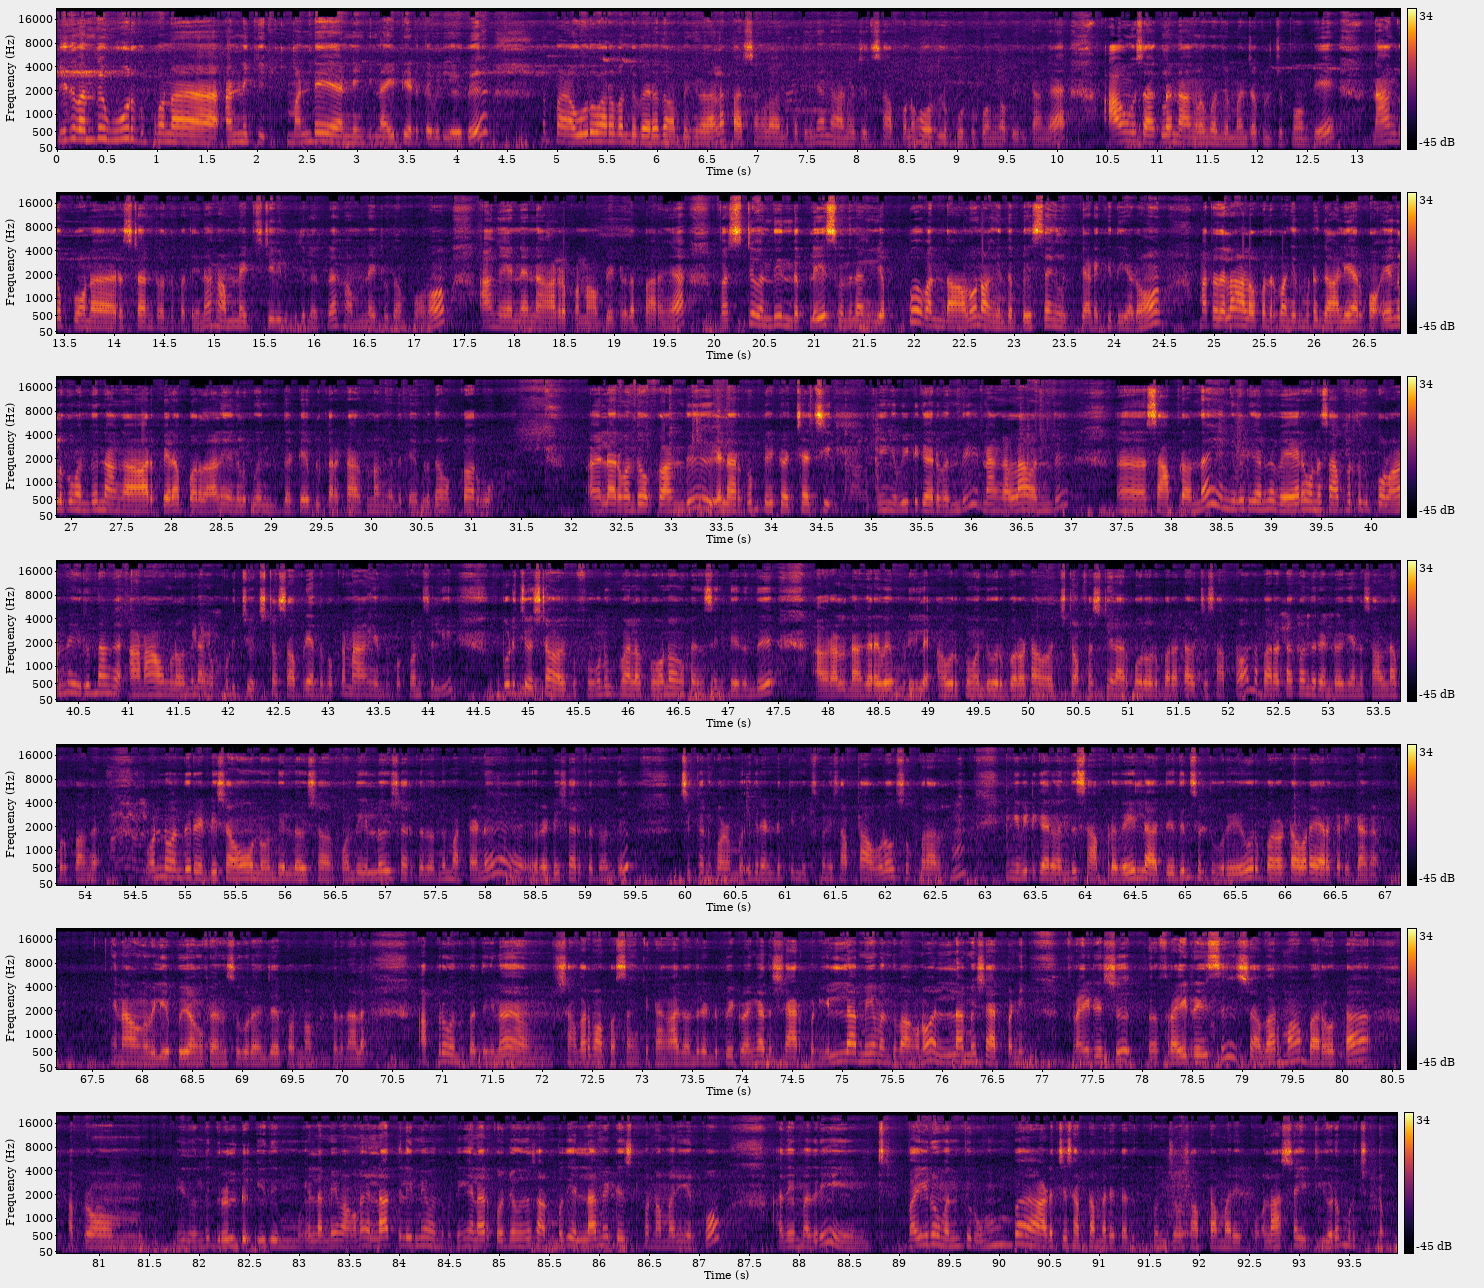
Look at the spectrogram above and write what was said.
இது வந்து ஊருக்கு போன அன்னைக்கு மண்டே அன்னைக்கு நைட் எடுத்த வீடியோ இது. இப்போ ஒரு வாரம் வந்து விரதம் அப்படிங்கிறதால பசங்களை வந்து பார்த்திங்கன்னா நான்வெஜ் எது சாப்பிடணும். ஹோட்டலுக்கு கூப்பிட்டு போங்க அப்படின்ட்டாங்க. அவங்க சாக்கில் நாங்களும் கொஞ்சம் மஞ்சள் குளிச்சுப்போம் அப்படியே. நாங்கள் போன ரெஸ்டாரண்ட் வந்து பார்த்திங்கன்னா ஹம் நைட் ஸ்ரீவில்லிபுத்தூரில் இருக்கிற ஹம் நைட்டு தான் போனோம். அங்கே என்னென்ன ஆர்டர் பண்ணோம் அப்படின்றத பாருங்கள் ஃபஸ்ட்டு வந்து இந்த பிளேஸ் வந்து நாங்கள் எப்போ வந்தாலும் நாங்கள் இந்த பிளேஸ் தான் எங்களுக்கு கிடைக்கிது இடம். மற்றதெல்லாம் அளவு பண்ணிருப்பாங்க இது மட்டும் காலியாக இருக்கும். எங்களுக்கும் வந்து நாங்கள் ஆறு பேராக போகிறதுனால எங்களுக்கும் இந்த டேபிள் கரெக்டாக இருக்கும் நாங்கள் இந்த டேபிளில் தான் உட்காருவோம். எல்லோரும் வந்து உட்காந்து எல்லாருக்கும் பிளேட் வச்சாச்சு. எங்கள் வீட்டுக்காரர் வந்து நாங்கள்லாம் வந்து சாப்பிட வந்தால் எங்கள் வீட்டுக்காரங்க வேறு ஒன்று சாப்பிட்றதுக்கு போகலான்னு இருந்தாங்க. ஆனால் அவங்கள வந்து நாங்கள் பிடிச்சி வச்சிட்டோம். சாப்பிடி அந்த பக்கம் நாங்கள் இந்த பக்கம்னு சொல்லி பிடிச்சி வச்சிட்டோம். அவருக்கு ஃபோனுக்கு மேலே ஃபோனும் அவங்க ஃப்ரெண்ட்ஸுக்கிட்டே இருந்து அவரால் நகரவே முடியல. அவருக்கும் வந்து ஒரு பரோட்டா வச்சிட்டோம். ஃபஸ்ட்டு எல்லாருக்கும் ஒரு ஒரு பரோட்டா வச்சு சாப்பிட்டோம். அந்த பரோட்டாக்கு வந்து ரெண்டு வகையான சால்னா கொடுப்பாங்க. ஒன்று வந்து ரெட்டிஷாகவும் ஒன்று வந்து எல்லோயிஷாக இருக்கும். வந்து எல்லோயிஷாக இருக்கிறது வந்து மட்டனு ரெட்டிஷாக இருக்கிறது வந்து சிக்கன் குழம்பு இது ரெண்டுத்தையும் மிக்ஸ் பண்ணி சாப்பிட்டா அவ்வளோ சூப்பராக இருக்கும். எங்கள் வீட்டுக்காரர் வந்து சாப்பிடவே இல்லை அது இதுன்னு சொல்லிட்டு ஒரே ஒரு பரோட்டாவோட இறக்கட்டிட்டாங்க ஏன்னா அவங்க வெளியே போய் அவங்க ஃப்ரெண்ட்ஸு கூட என்ஜாய் பண்ணணும் அப்படின்றதுனால. அப்புறம் வந்து பார்த்திங்கன்னா ஷவர்மா பசங்க கேட்டாங்க. அதை வந்து ரெண்டு பிளேட் வாங்கி அதை ஷேர் பண்ணி எல்லாமே வந்து வாங்கினோம். எல்லாமே ஷேர் பண்ணி. Fried rice fried rice shawarma parotta அப்புறம் இது வந்து கிரில்டு இது எல்லாமே வாங்கினோம். எல்லாத்துலேயுமே வந்து பார்த்திங்கன்னா எல்லோரும் கொஞ்சம் கொஞ்சம் சாப்பிடும்போது எல்லாமே டேஸ்ட் பண்ண மாதிரி இருக்கும். அதே மாதிரி வயிறும் வந்து ரொம்ப அடைச்சி சாப்பிட்டா மாதிரி இருக்காது. கொஞ்சம் சாப்பிட்டா மாதிரி இருக்கும். லாஸ்ட்டாக இட்லியோடு முடிச்சுக்கிட்டோம்.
